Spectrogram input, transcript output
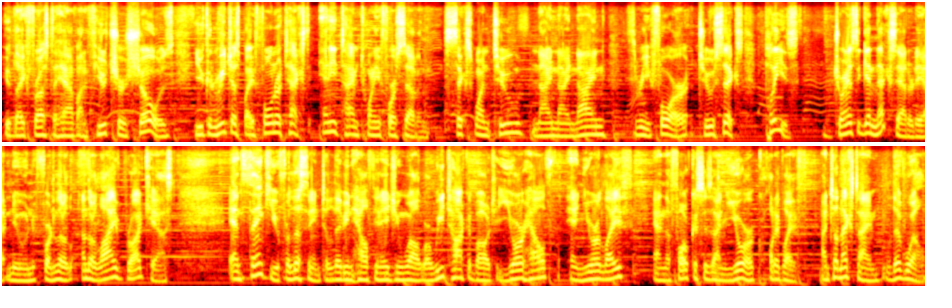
you'd like for us to have on future shows. You can reach us by phone or text anytime 24 7, 612 999 3426. Please join us again next Saturday at noon for another, another live broadcast. And thank you for listening to Living Healthy and Aging Well, where we talk about your health and your life, and the focus is on your quality of life. Until next time, live well.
